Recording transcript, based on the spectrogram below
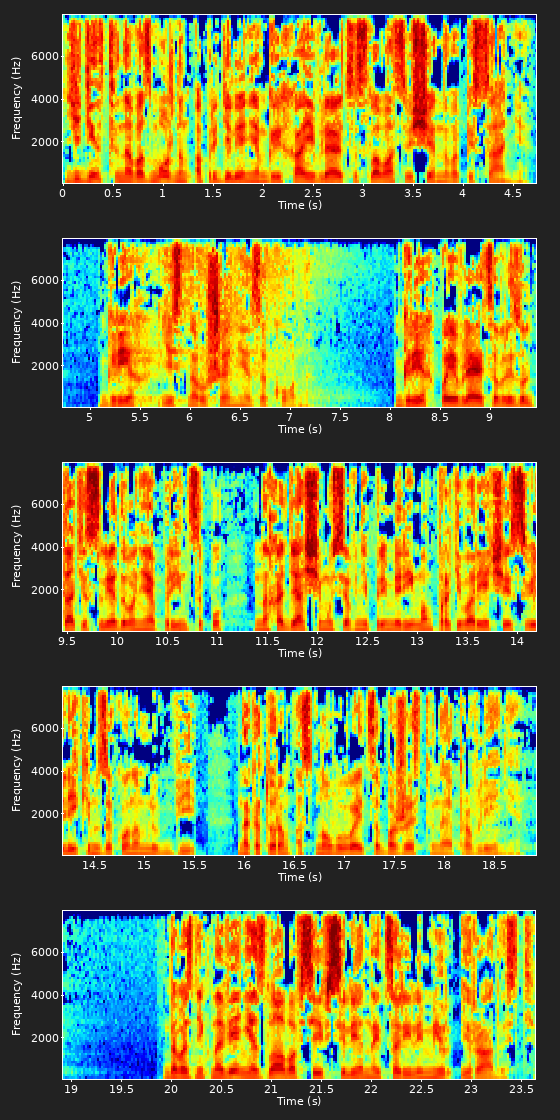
Единственно возможным определением греха являются слова Священного Писания. Грех есть нарушение закона. Грех появляется в результате следования принципу, находящемуся в непримиримом противоречии с великим законом любви, на котором основывается божественное правление. До возникновения зла во всей Вселенной царили мир и радость.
